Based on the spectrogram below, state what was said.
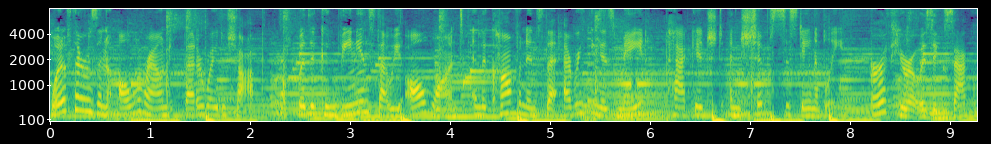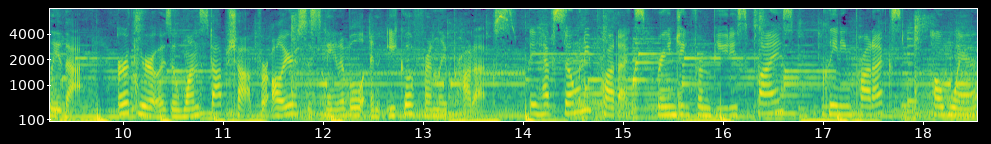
What if there was an all around better way to shop? With the convenience that we all want and the confidence that everything is made, packaged, and shipped sustainably. Earth Hero is exactly that. Earth Hero is a one stop shop for all your sustainable and eco friendly products. They have so many products ranging from beauty supplies, cleaning products, homeware,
